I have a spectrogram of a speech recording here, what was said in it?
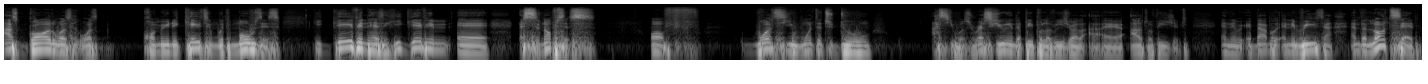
as God was was communicating with Moses, he gave him he gave him a, a synopsis of what he wanted to do as he was rescuing the people of Israel uh, out of Egypt. And the Bible and it reads, and the Lord said,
